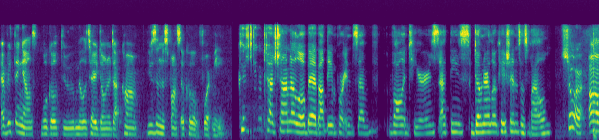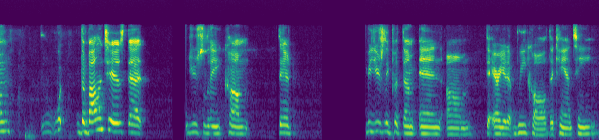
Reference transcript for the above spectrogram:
Everything else will go through militarydonor.com using the sponsor code Fort Meade. Could you touch on a little bit about the importance of volunteers at these donor locations as well? Sure. Um, what the volunteers that usually come, they're we usually put them in um, the area that we call the canteen,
